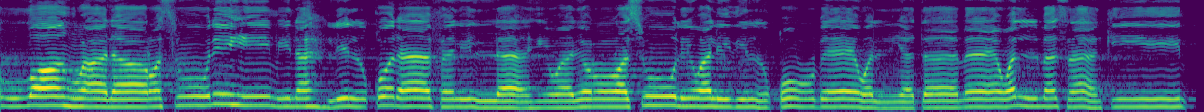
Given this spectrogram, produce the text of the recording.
الله على رسوله من أهل القرى فلله وللرسول ولذي القربى واليتامى والمساكين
